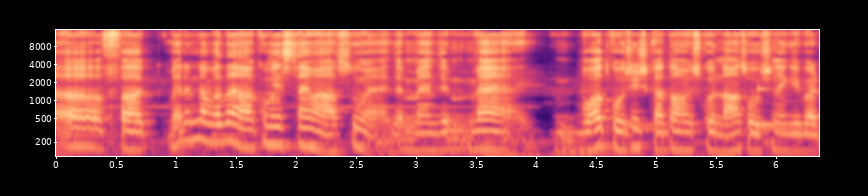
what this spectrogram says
फक मेरे ना पता है, आँखों में इस टाइम आँसू हैं। जब मैं जब मैं बहुत कोशिश करता हूँ इसको ना सोचने की बट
